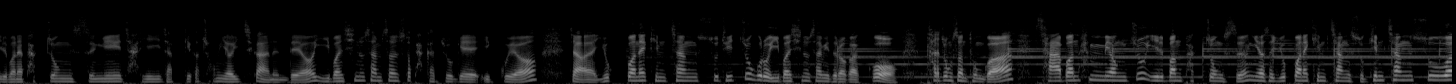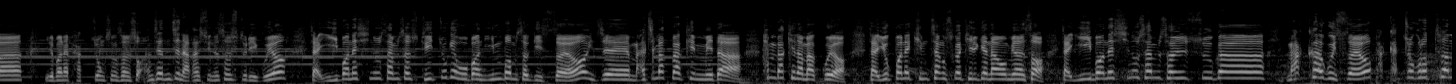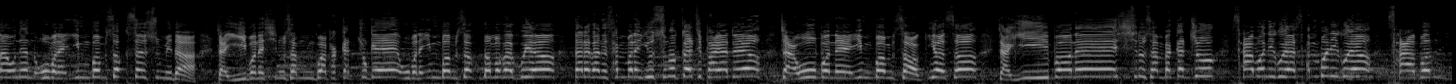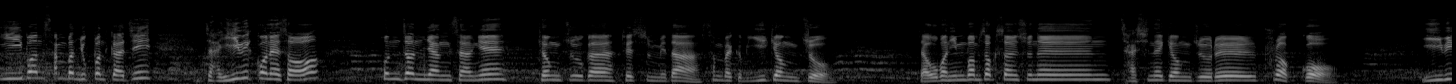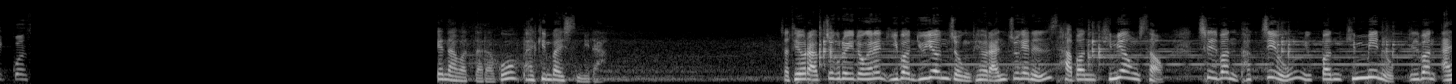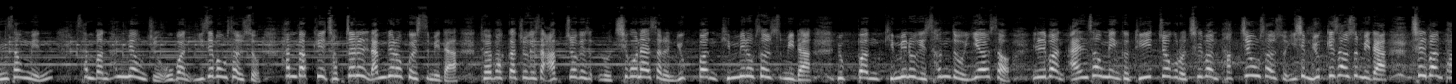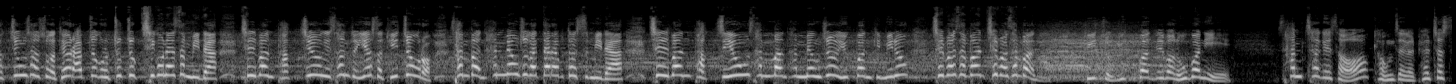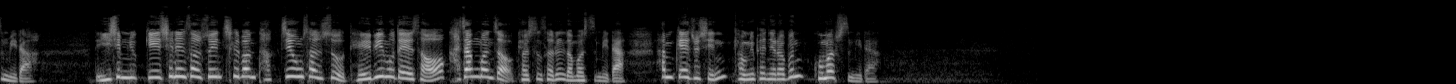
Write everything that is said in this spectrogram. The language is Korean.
1번의 박종승이 자리 잡기가 좀 여의치가 않은데요. 2번 신우삼 선수도 바깥쪽에 있고요. 자, 6번의 김창수 뒤쪽으로 2번 신우삼이 들어갔고 타종선 통과 4번 한명주, 1번 박종승, 이어서 6번의 김창수, 김창수와 1번의 박종승 선수 언제든지 나갈 수 있는 선수들이고요. 자, 2번의 신우삼 선수 뒤쪽에 5번 임범석이 있어요. 이제 마지막 바퀴입니다. 한 바퀴 남았고요. 자, 6번의 김창수가 길게 나오면서 자, 2번의 신우삼 선수가 마크하고 있어요. 바깥쪽으로 틀어나오는 5번의 임범석 선수입니다. 자, 2번의 신우삼과 바깥쪽에 5번의 임범석 넘어가고요. 따라가는 3번의 유승우까지 봐야 돼요. 자, 5번의 임범석 이어서 자, 2번의 신우삼 바깥쪽 4번이고요. 3번이고요. 4번, 2번, 3번, 6번까지 자, 2위권에서 혼전 양상의 경주가 됐습니다. 선발급 이경주. 자, 5번 임범석 선수는 자신의 경주를 풀었고 2위권 나왔다라고 밝힌 바 있습니다. 자, 대열 앞쪽으로 이동하는 2번 유연종, 대열 안쪽에는 4번 김영석, 7번 박지웅, 6번 김민욱, 1번 안성민, 3번 한명주, 5번 이재봉 선수 한 바퀴 접전을 남겨놓고 있습니다. 대열 바깥쪽에서 앞쪽으로 치고 나서는 6번 김민욱 선수입니다. 6번 김민욱이 선두 이어서 1번 안성민 그 뒤쪽으로 7번 박지웅 선수 26기 선수입니다. 7번 박지웅 선수가 대열 앞쪽으로 쭉쭉 치고 나섭니다. 7번 박지웅이 선두 이어서 뒤쪽으로 3번 한명주가 따라붙었습니다. 7번 박지웅, 3번 한명주, 6번 김민욱, 7번 3번, 7번 3번 뒤쪽 6번, 1번, 5번이 3착에서 경쟁을 펼쳤습니다. 26기 신인 선수인 7번 박지웅 선수 데뷔 무대에서 가장 먼저 결승선을 넘었습니다. 함께 해주신 경리팬 여러분 고맙습니다.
